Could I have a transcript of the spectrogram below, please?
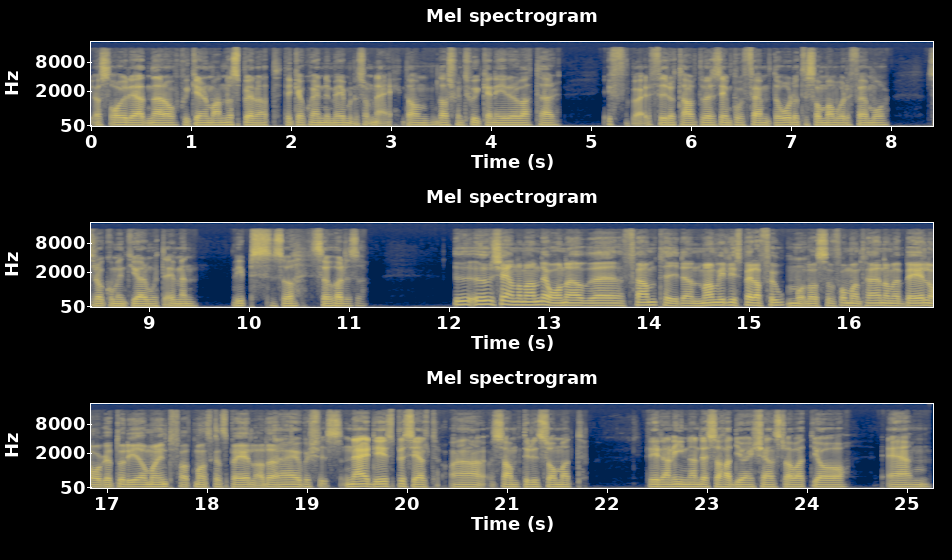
jag sa ju det när de skickade de andra spelarna att det kanske hände mig, men de sa nej, de, de ska inte skicka ner det, har varit här i fyra och ett halvt, och sen på femte året till sommaren var det fem år. Så de kommer inte göra mot dig, men vips så, så var det så. Hur, hur känner man då när eh, framtiden, man vill ju spela fotboll och så får man träna med B-laget och det gör man inte för att man ska spela där. Nej precis. Nej det är speciellt. Uh, samtidigt som att redan innan det så hade jag en känsla av att jag um,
